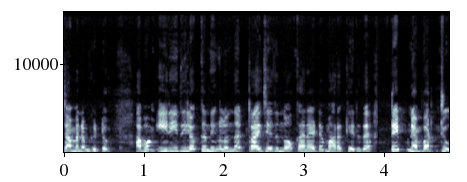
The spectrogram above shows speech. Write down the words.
ശമനം കിട്ടും. അപ്പം ഈ രീതിയിലൊക്കെ നിങ്ങളൊന്ന് ട്രൈ ചെയ്ത് നോക്കാനായിട്ട് മറക്കരുത്. ടിപ്പ് നമ്പർ ടു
